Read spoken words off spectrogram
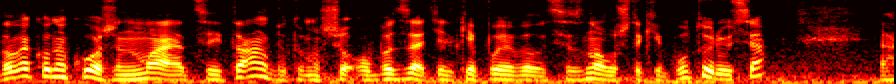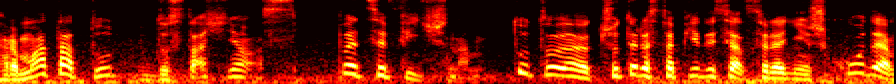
Далеко не кожен має цей танк, бо тому що ОБЗ тільки появилися, знову ж таки, повторюся. Гармата тут достатньо специфічна. Тут е, 450 середньої шкоди,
